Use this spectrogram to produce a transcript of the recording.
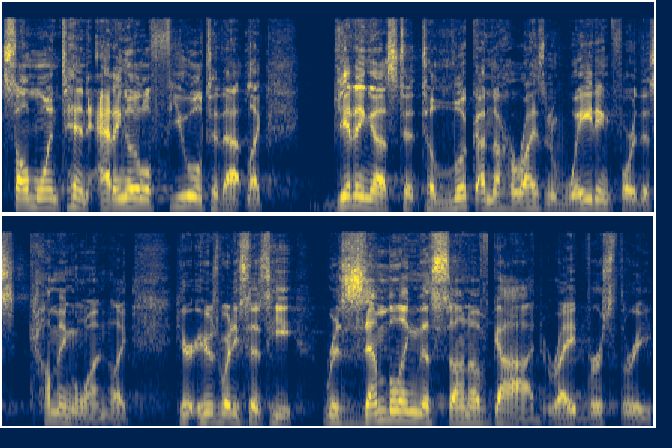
Psalm 110, adding a little fuel to that, like getting us to, to look on the horizon, waiting for this coming one. Like, here, here's what he says He resembling the Son of God, right? Verse 3.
